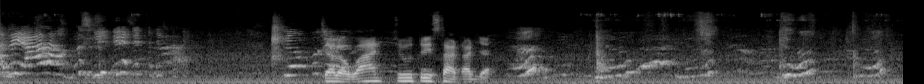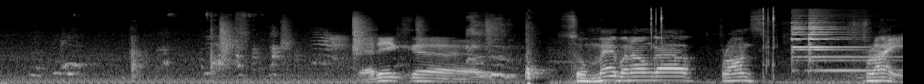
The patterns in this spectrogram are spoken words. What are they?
अरे यार चलो वन टू थ्री स्टार्ट हट जाए वेरी सो मैं बनाऊँगा प्रॉन्स फ्राई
